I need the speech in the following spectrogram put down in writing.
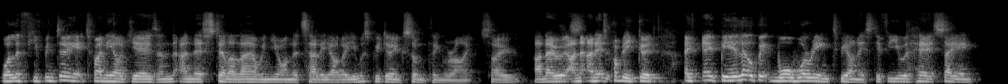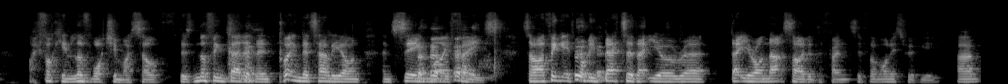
Well, if you've been doing it 20 odd years and, and they're still allowing you on the telly, Ollie, you must be doing something right. So I know, and, and it's probably good. It'd be a little bit more worrying, to be honest, if you were here saying, I fucking love watching myself. There's nothing better than putting the telly on and seeing my face. So I think it's probably better that you're uh, that you're on that side of the fence. If I'm honest with you. Um,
